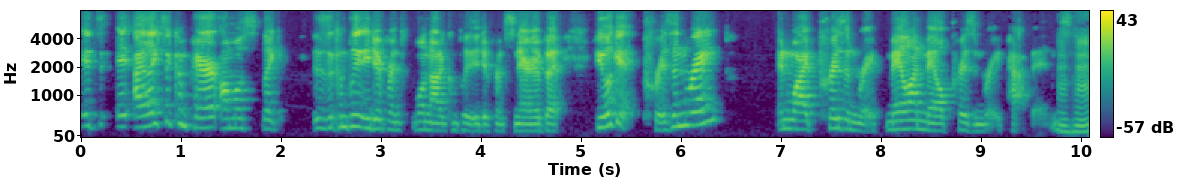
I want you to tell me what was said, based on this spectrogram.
it's, it's it, I like to compare almost like this is a completely different well not a completely different scenario but if you look at prison rape and why prison rape male on male prison rape happens Mm-hmm.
